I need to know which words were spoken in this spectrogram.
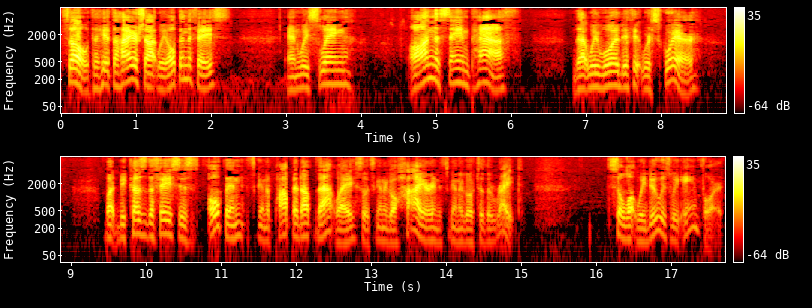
so to hit the higher shot, we open the face and we swing on the same path that we would if it were square, but because the face is open, it's going to pop it up that way, so it's going to go higher and it's going to go to the right. So what we do is we aim for it.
